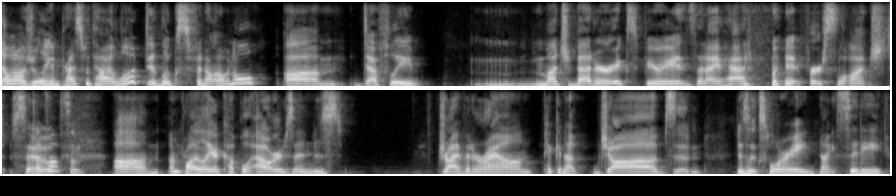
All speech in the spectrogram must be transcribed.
oh, I was really impressed with how it looked. It looks phenomenal. Um, definitely much better experience than I had when it first launched. So That's awesome. um, I'm probably like a couple hours in, just driving around, picking up jobs, and just exploring Night City.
